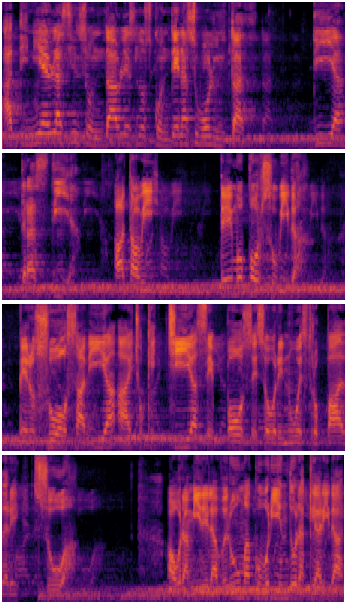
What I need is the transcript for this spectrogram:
A tinieblas insondables nos condena su voluntad, día tras día. Ataví, temo por su vida, pero su osadía ha hecho que Chía se pose sobre nuestro padre Sua. Ahora mire la bruma cubriendo la claridad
